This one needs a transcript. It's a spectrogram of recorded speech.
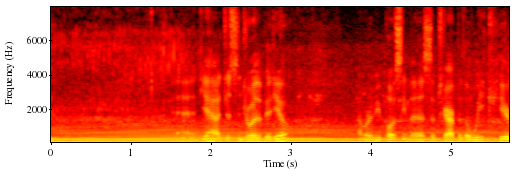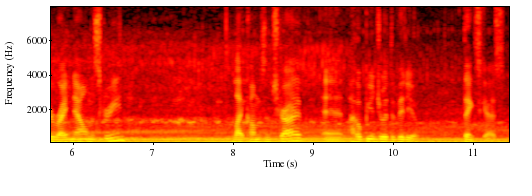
And yeah, just enjoy the video. I'm going to be posting the subscribe of the week here right now on the screen. Like, comment, subscribe, and I hope you enjoyed the video. Thanks, guys.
